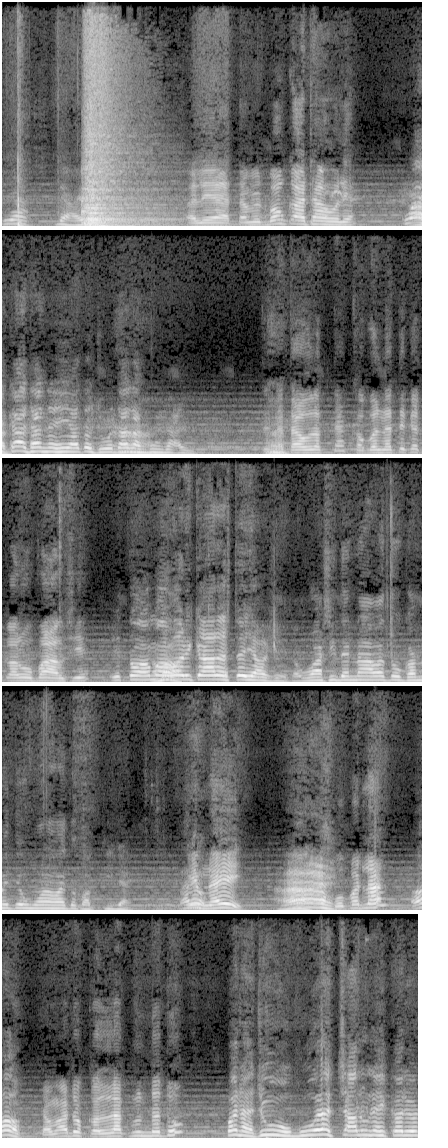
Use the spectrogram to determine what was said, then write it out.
લે અલે તમે બહુ કાઠા હો લે કોઈ કાઠા નહીં આ તો જોતા ના આવ્યું તે નતા ઓળખતા? ખબર નથી કે કરો ભા આવશે. એ તો અમારી કાર જ થઈ આવશે. વાસી વાસીદન ના આવે તો ગમે તેવું મોણ હોય તો ભપકી જાય. અરે, એમ નહીં? હા. પોપટલાલ હા, તમારે તો કલાકનું જ નતું? પણ હજુ બોર જ ચાલુ નહીં કર્યો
